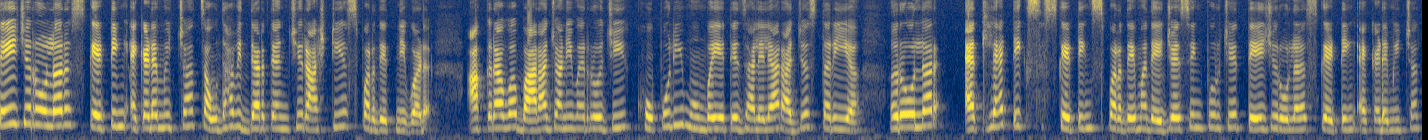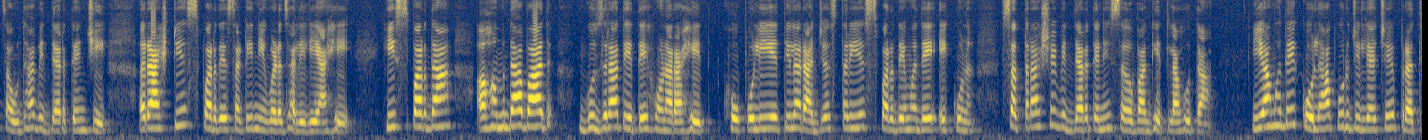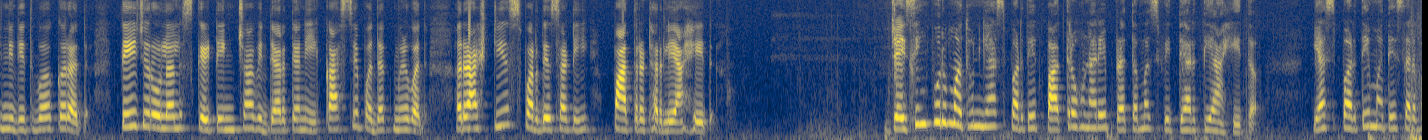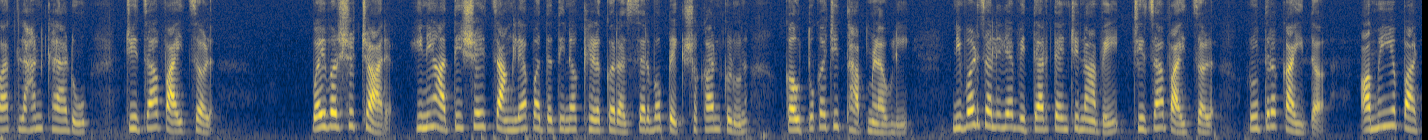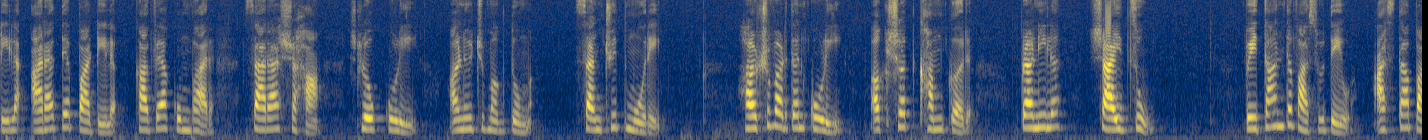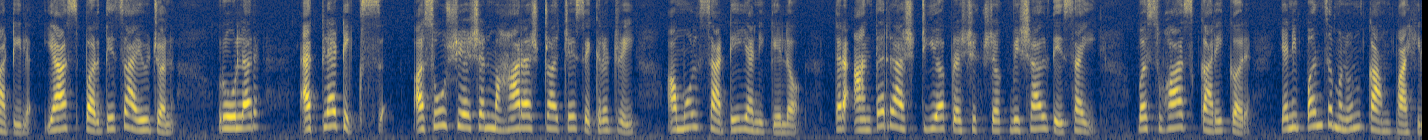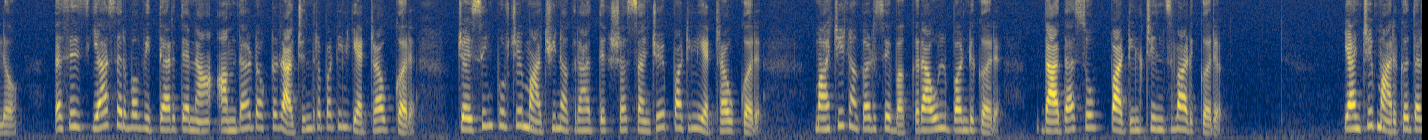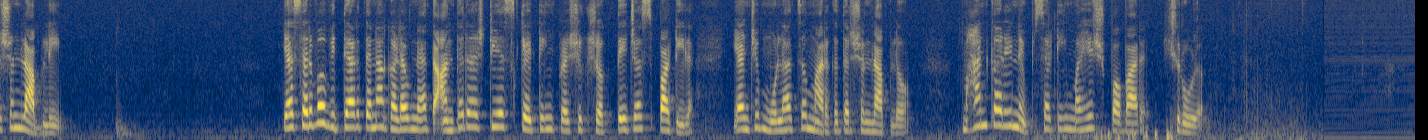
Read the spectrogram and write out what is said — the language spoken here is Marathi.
तेज रोलर स्केटिंग अकॅडमीच्या चौदा विद्यार्थ्यांची राष्ट्रीय स्पर्धेत निवड. अकरा व बारा जानेवारी रोजी खोपोली मुंबई येथे झालेल्या राज्यस्तरीय रोलर ॲथलेटिक्स स्केटिंग स्पर्धेमध्ये जयसिंगपूरचे तेज रोलर स्केटिंग अकॅडमीच्या चौदा विद्यार्थ्यांची राष्ट्रीय स्पर्धेसाठी निवड झालेली आहे. ही स्पर्धा अहमदाबाद गुजरात येथे होणार आहेत. खोपोली येथील राज्यस्तरीय स्पर्धेमध्ये एकूण सतराशे विद्यार्थ्यांनी सहभाग घेतला होता. यामध्ये कोल्हापूर जिल्ह्याचे प्रतिनिधित्व करत तेज रोलर स्केटिंगच्या विद्यार्थ्यांनी कांस्य पदक मिळवत राष्ट्रीय स्पर्धेसाठी पात्र ठरले आहेत. जयसिंगपूरमधून या स्पर्धेत पात्र होणारे प्रथमच विद्यार्थी आहेत. या स्पर्धेमध्ये सर्वात लहान खेळाडू जिजा वायचळ वय वर्ष चार हिने अतिशय चांगल्या पद्धतीनं खेळ करत सर्व प्रेक्षकांकडून कौतुकाची थाप मिळवली. निवड झालेल्या विद्यार्थ्यांची नावे जिजा वायचळ रुद्र काईत अमेय पाटील आराध्य पाटील काव्या कुंभार सारा शहा श्लोक कोळी अनुज मगदुम संचित मोरे हर्षवर्धन कोळी अक्षत खामकर प्रनिल शायचू वेदांत वासुदेव आस्था पाटील या स्पर्धेचं आयोजन रोलर ॲथलेटिक्स असोसिएशन महाराष्ट्राचे सेक्रेटरी अमोल साठे यांनी केलं. तर आंतरराष्ट्रीय प्रशिक्षक विशाल देसाई व सुहास कारेकर यांनी पंच म्हणून काम पाहिलं. तसेच या सर्व विद्यार्थ्यांना आमदार डॉक्टर राजेंद्र पाटील यड्रावकर जयसिंगपूरचे माजी नगराध्यक्ष संजय पाटील यड्रावकर माजी नगरसेवक राहुल बंडकर दादासोब पाटील चिंचवाडकर यांचे मार्गदर्शन लाभले. या सर्व विद्यार्थ्यांना घडवण्यात आंतरराष्ट्रीय स्केटिंग प्रशिक्षक तेजस पाटील यांचे मोलाचं मार्गदर्शन लाभलं. महान कार्य न्यूजसाठी महेश पवार शिरोळ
